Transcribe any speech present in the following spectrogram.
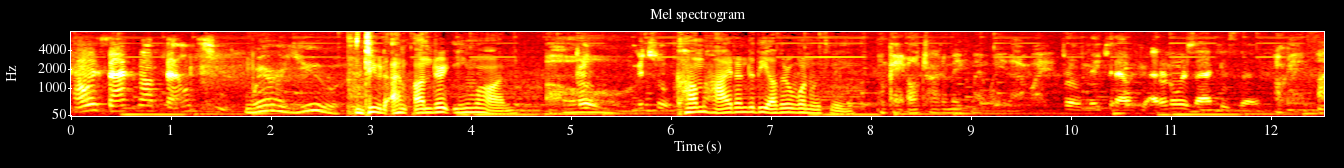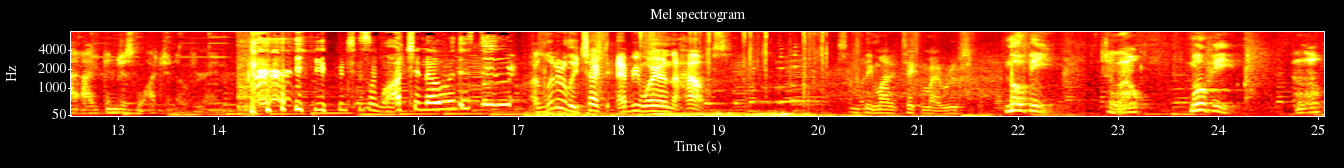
How is Zach not found you? Where are you? Dude, I'm under Iman. Bro, Mitchell, Come hide under the other one with me. Okay, I'll try to make my way that way. bro, make it out here. I don't know where Zach is though. Okay, I, I've been just watching over him. You're just watching over this dude? I literally checked everywhere in the house. Somebody might have taken my roof spot. Moby! Hello? Moby! Hello?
